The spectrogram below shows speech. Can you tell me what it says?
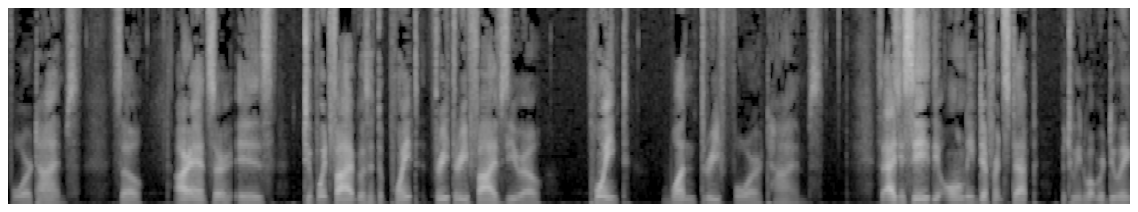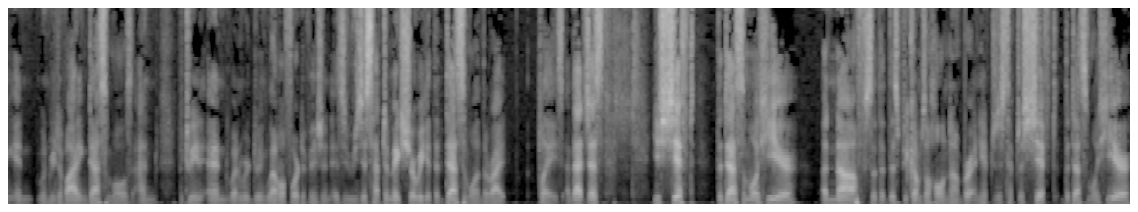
four times. So our answer is 2.5 goes into 0.3350 0.134 times. So as you see, the only different step between what we're doing in when we're dividing decimals and between and when we're doing level 4 division is we just have to make sure we get the decimal in the right place. And that just you shift the decimal here enough so that this becomes a whole number and you have to just have to shift the decimal here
